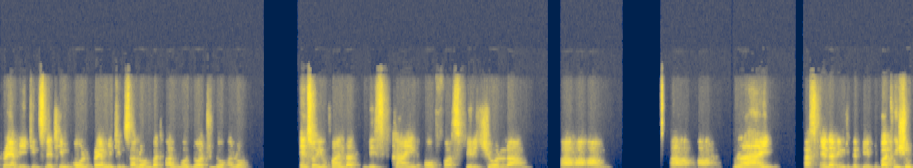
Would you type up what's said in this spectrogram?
prayer meetings, let him hold prayer meetings alone, but I'll go door to door alone. And so you find that this kind of uh, spiritual uh, uh, um, pride has entered into the people. But we should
